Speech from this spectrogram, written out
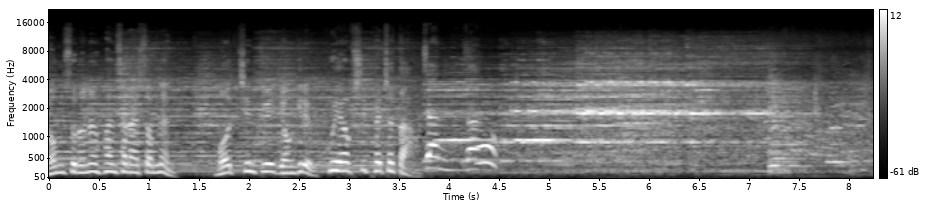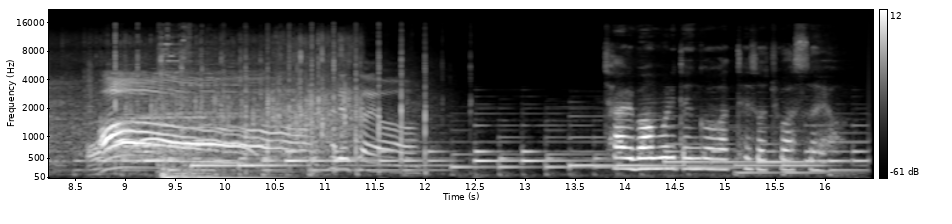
점수로는 환산할 수 없는 멋진 듀엣 연기를 후회 없이 펼쳤다. 짠, 짠. 아, 잘 마무리된 것 같아서 좋았어요.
